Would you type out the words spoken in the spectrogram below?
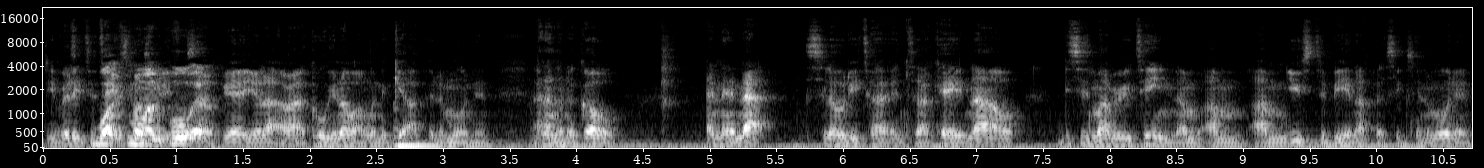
you're ready to What's take more important? Yeah, you're like, all right, cool. You know what? I'm gonna get up in the morning and I'm gonna go, and then that slowly turned into okay. Now this is my routine. I'm I'm I'm used to being up at six in the morning,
